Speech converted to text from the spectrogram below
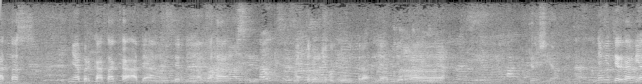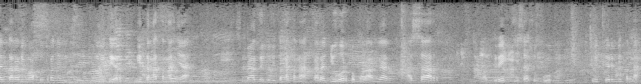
atasnya berkata keadaan witir innallaha witrun yuhibbu witra. Ya. Eh, witir siang ini witir kan di antara lima waktu itu kan witir di tengah-tengahnya. Maghrib itu di tengah-tengah karena juhur pemulaan kan, asar, maghrib, isya subuh. Witir di tengah.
